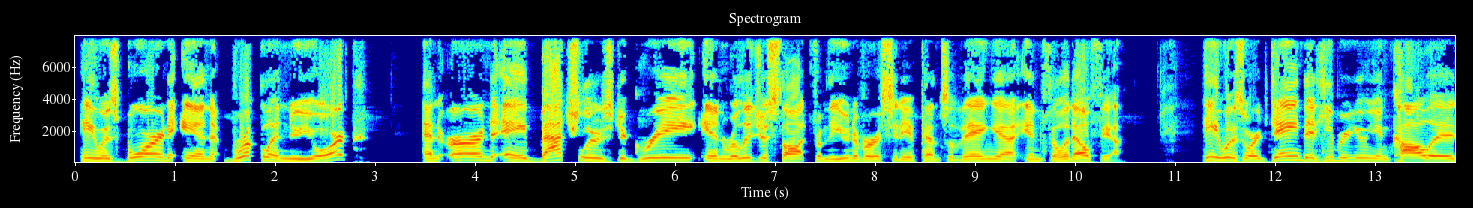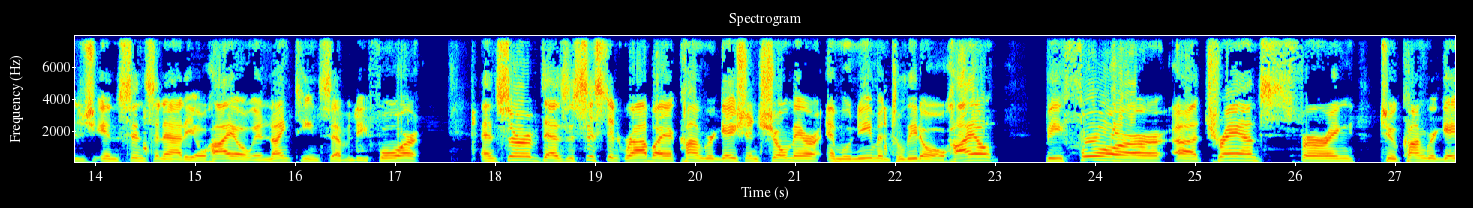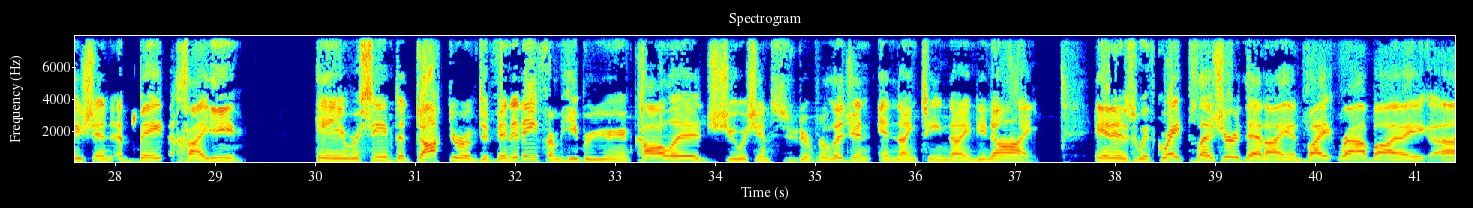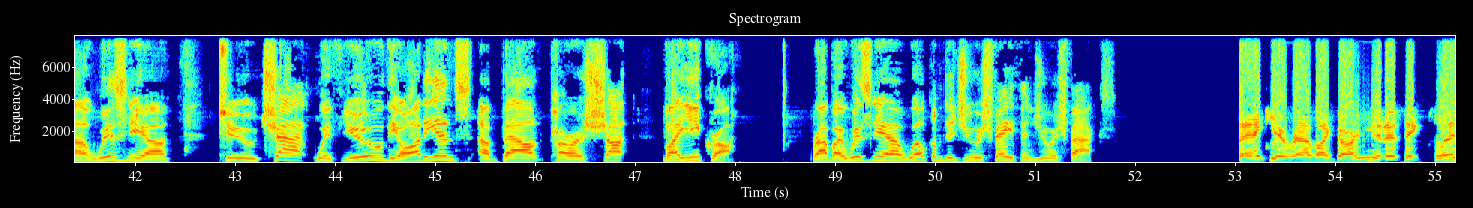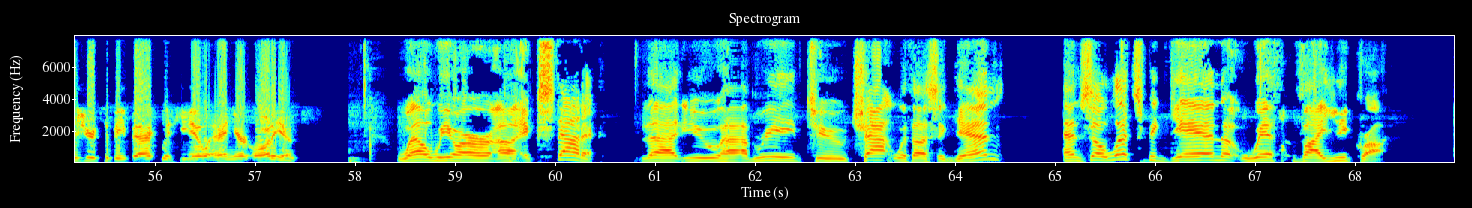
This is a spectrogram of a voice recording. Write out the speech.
He was born in Brooklyn, New York, and earned a bachelor's degree in religious thought from the University of Pennsylvania in Philadelphia. He was ordained at Hebrew Union College in Cincinnati, Ohio in 1974 and served as assistant rabbi at Congregation Shomer Emunim in Toledo, Ohio, before uh, transferring to Congregation Beit Chaim. He received a Doctor of Divinity from Hebrew Union College, Jewish Institute of Religion in 1999. It is with great pleasure that I invite Rabbi uh, Wisnia to chat with you, the audience, about Parashat Vayikra. Rabbi Wisnia, welcome to Jewish Faith and Jewish Facts. Thank you, Rabbi Garten. It is a pleasure to be back with you and your audience. Well, we are uh, ecstatic that you have agreed to chat with us again. And so let's begin with Vayikra.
